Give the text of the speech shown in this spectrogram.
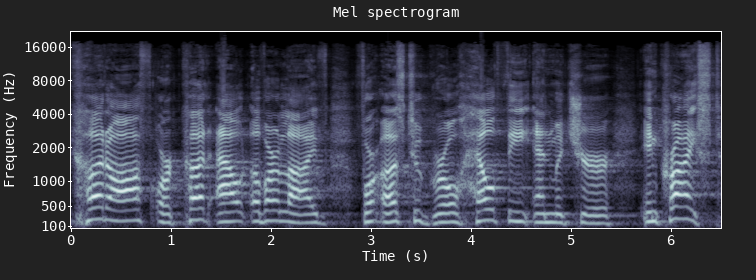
cut off or cut out of our life for us to grow healthy and mature in Christ.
